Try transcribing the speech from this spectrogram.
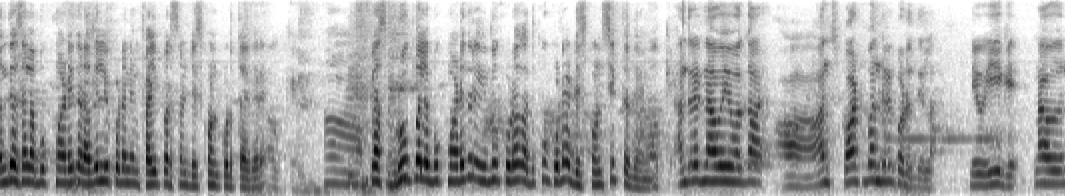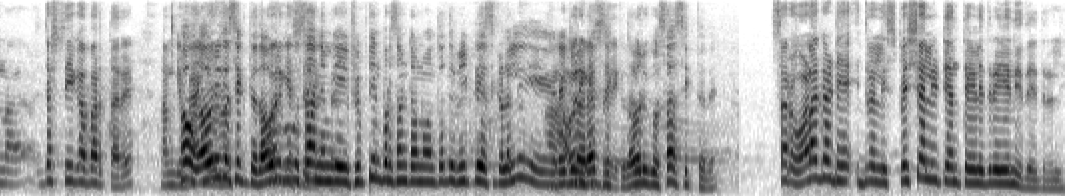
ಒಂದೇ ಸಲ ಬುಕ್ ಮಾಡಿದ್ರೆ ಅದರಲ್ಲಿ ಕೂಡ ನಿಮ್ಗೆ ಫೈವ್ ಪರ್ಸೆಂಟ್ ಡಿಸ್ಕೌಂಟ್ ಕೊಡ್ತಾ ಇದ್ದಾರೆ. ಓಕೆ ಪ್ಲಸ್ ಗ್ರೂಪಲ್ಲಿ ಬುಕ್ ಮಾಡಿದ್ರೆ ಇದು ಕೂಡ ಅದಕ್ಕೂ ಕೂಡ ಡಿಸ್ಕೌಂಟ್ ಸಿಗ್ತದೆ ನಿಮ್ಗೆ. ಓಕೆ ಅಂದ್ರೆ ನಾವು ಇವಾಗ ಆನ್ ಸ್ಪಾಟ್ ಬಂದ್ರೆ ಕೊಡೋದಿಲ್ಲ. ನೀವು ಹೀಗೆ ನಾವು ಜಸ್ಟ್ ಈಗ ಬರ್ತಾರೆ. ನಮಗೆ ಹೌದು ಅವರಿಗೂ ಸಿಗ್ತದೆ. ಅವರಿಗೂ ಸಹ ನಿಮಗೆ ಈ ಫಿಫ್ಟೀನ್ ಪರ್ಸೆಂಟ್ ಅನ್ನುವಂಥದ್ದು ವೀಕ್ ಡೇಸ್ಗಳಲ್ಲಿ ರೆಗ್ಯುಲರ್ ಆಗಿ ಸಿಗ್ತದೆ. ಅವರಿಗೂ ಸಹ ಸಿಗ್ತದೆ. ಸರ್ ಒಳಗಡೆ ಇದರಲ್ಲಿ ಸ್ಪೆಷಾಲಿಟಿ ಅಂತ ಹೇಳಿದ್ರೆ ಏನಿದೆ ಇದರಲ್ಲಿ?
